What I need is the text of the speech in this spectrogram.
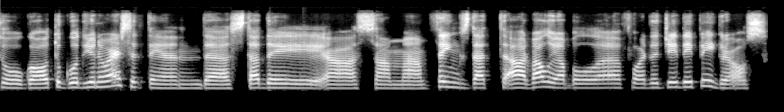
to go to good university and uh, study uh, some uh, things that are valuable uh, for the GDP growth.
